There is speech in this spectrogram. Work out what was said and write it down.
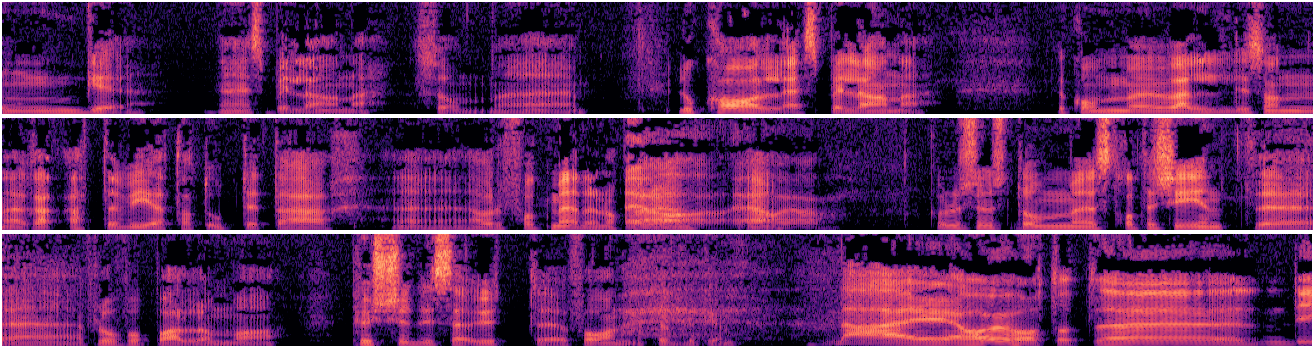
unge eh, spillerne, som lokale spillerne. Det kom veldig sånn etter vi har tatt opp dette her. Har du fått med deg noe av Ja, det? ja, ja. Hva du syns du om strategien til Florfotball om å pushe disse ut foran publikum? Nei, jeg har jo hørt at uh, de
